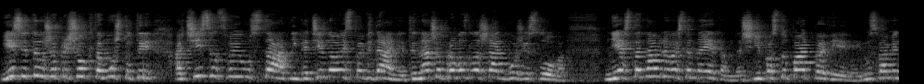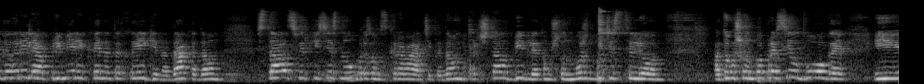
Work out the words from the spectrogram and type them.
Если ты уже пришел к тому, что ты очистил свои уста от негативного исповедания, ты начал провозглашать Божье Слово, не останавливайся на этом, начни поступать по вере. И мы с вами говорили о примере Кеннета Хейгена, да, когда он встал сверхъестественным образом с кровати, когда он прочитал Библию о том, что он может быть исцелен, о том, что он попросил Бога, и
